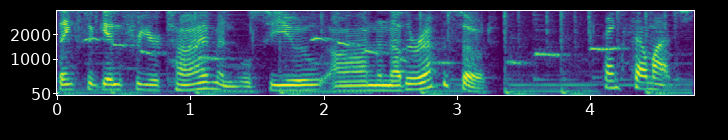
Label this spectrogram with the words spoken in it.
thanks again for your time. And we'll see you on another episode. Thanks so much.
